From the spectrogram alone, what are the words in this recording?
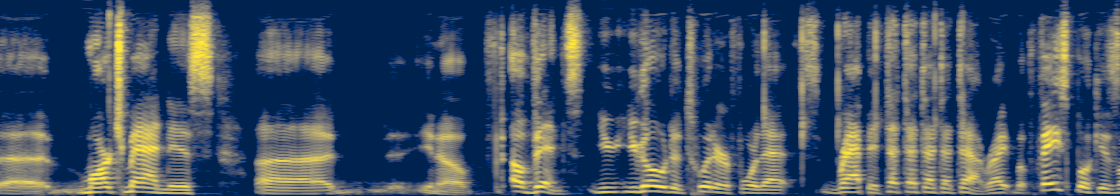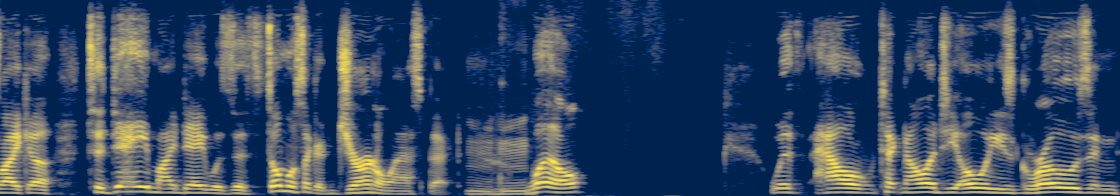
uh, March Madness, uh, you know, events. You you go to Twitter for that rapid da da da da da, right? But Facebook is like a today my day was this. It's almost like a journal aspect. Mm-hmm. Well, with how technology always grows and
